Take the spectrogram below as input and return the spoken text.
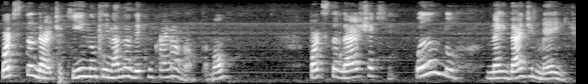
Porta-estandarte aqui não tem nada a ver com carnaval, tá bom? Porta-estandarte aqui. Quando na Idade Média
